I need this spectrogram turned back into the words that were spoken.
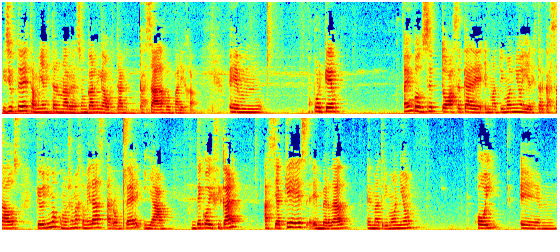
Y si ustedes también están en una relación kármica o están casadas o en pareja. Em, porque hay un concepto acerca del matrimonio y el estar casados que venimos como llamas gemelas a romper y a decodificar hacia qué es en verdad el matrimonio hoy em,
